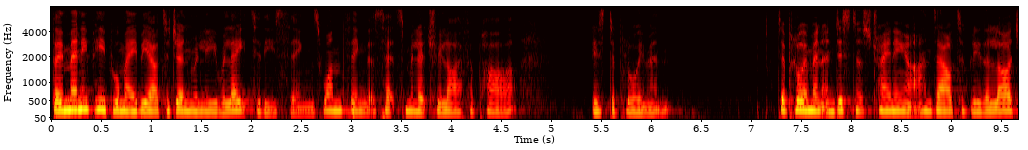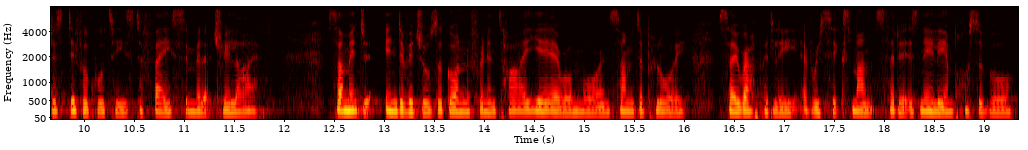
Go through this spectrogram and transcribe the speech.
Though many people may be able to generally relate to these things, one thing that sets military life apart is deployment. Deployment and distance training are undoubtedly the largest difficulties to face in military life. Some ind- individuals are gone for an entire year or more, and some deploy so rapidly every six months that it is nearly impossible.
